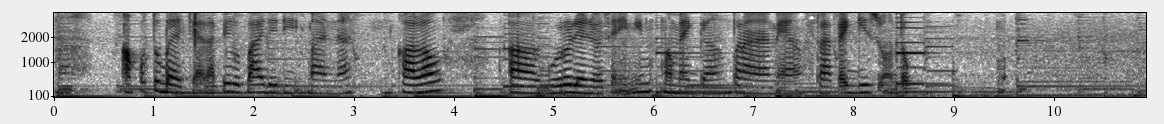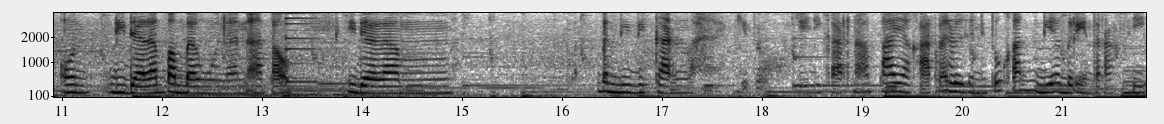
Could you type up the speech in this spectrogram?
Nah, aku tuh baca tapi lupa ada di mana kalau uh, guru dan dosen ini memegang peranan yang strategis untuk un, di dalam pembangunan atau di dalam pendidikan lah gitu. Jadi karena apa? Ya karena dosen itu kan dia berinteraksi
